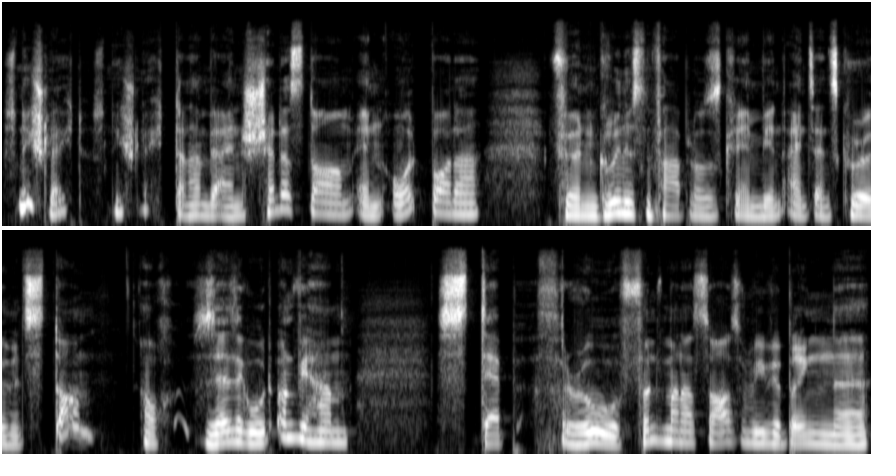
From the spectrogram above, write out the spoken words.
Ist nicht schlecht, ist nicht schlecht. Dann haben wir einen Shatterstorm in Old Border. Für ein grünes, ein farbloses kriegen wir ein 1-1 Squirrel mit Storm. Auch sehr, sehr gut. Und wir haben Step Through. 5 Mana Sorcery. Wir bringen eine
